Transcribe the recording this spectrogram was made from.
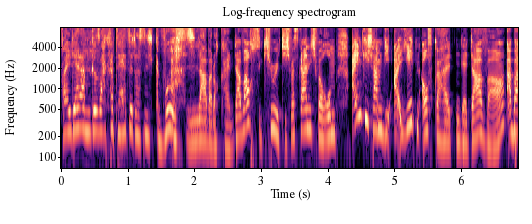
Weil der dann gesagt hat, er hätte das nicht gewusst. Ach, laber doch keinen. Da war auch Security. Ich weiß gar nicht warum. Eigentlich haben die jeden aufgehalten, der da war. Aber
